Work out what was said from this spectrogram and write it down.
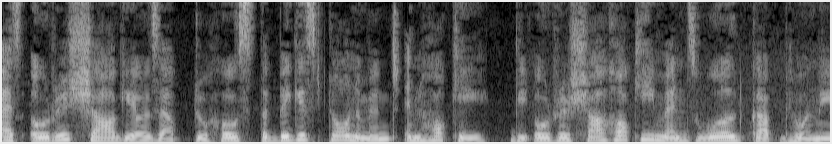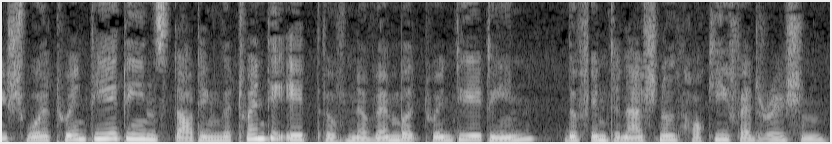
As Odisha gears up to host the biggest tournament in hockey, the Odisha Hockey Men's World Cup Bhubaneswar 2018 starting the 28th of November 2018, the International Hockey Federation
